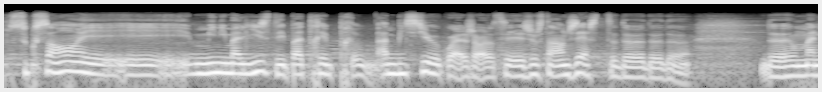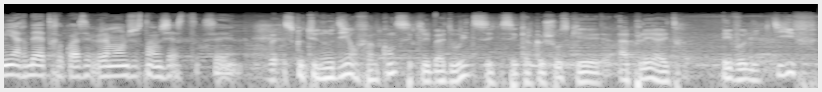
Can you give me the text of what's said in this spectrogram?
succinct et, minimaliste et pas très ambitieux quoi genre c'est juste un geste de, de, manière d'être, quoi. C'est vraiment juste un geste. Ce que tu nous dis, en fin de compte, c'est que les Badouids, c'est quelque chose qui est appelé à être évolutif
